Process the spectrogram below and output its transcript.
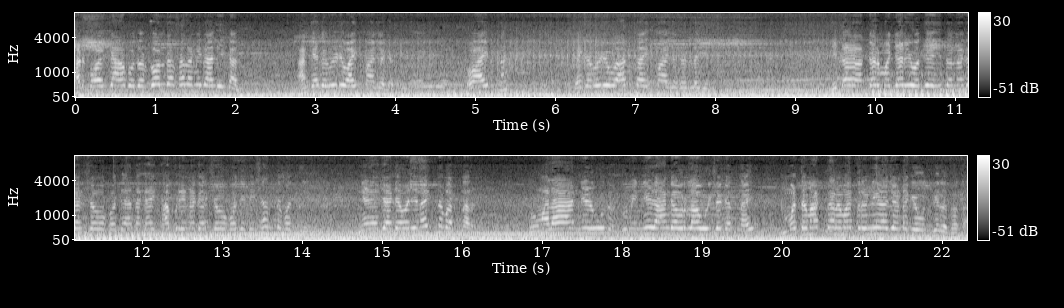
फडकवायच्या अगोदर दोनदा सलामी झाली काल. आणि त्याचा व्हिडिओ आहेत माझ्याकडे. हो आहेत ना? आज व्हिडिओ माझ्याकडलं आहेत इथं कर्मचारी होते इथं नगरसेवक होते आता काही खापरी नगरसेवक होते ते शांत बसले. निळ्या झेंड्यावाले नाहीत ना बसणार? तुम्हाला निळ उद- तुम्ही निळ अंगावर लावू शकत नाही. मत मागताना मात्र निळा झेंडा घेऊन फिरत होता.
